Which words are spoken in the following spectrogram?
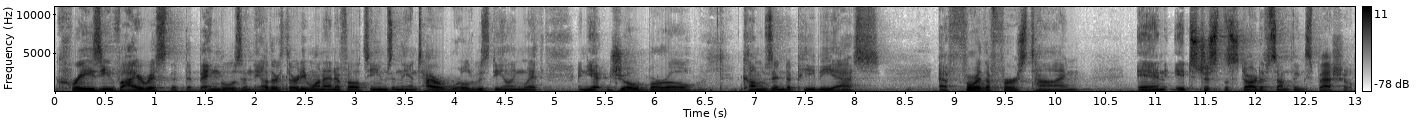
crazy virus that the Bengals and the other 31 NFL teams in the entire world was dealing with, and yet Joe Burrow comes into PBS uh, for the first time, and it's just the start of something special.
